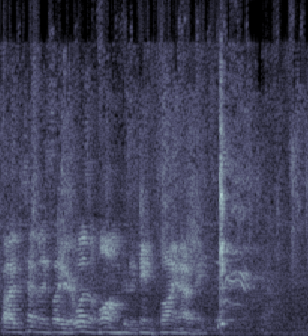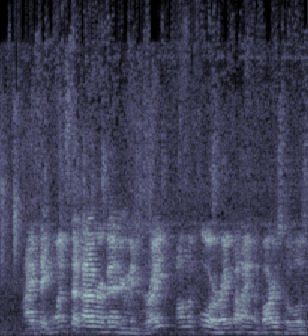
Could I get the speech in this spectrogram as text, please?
five to ten minutes later, it wasn't long because it came flying at me. I take one step out of our bedroom and right on the floor, right behind the bar stools,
